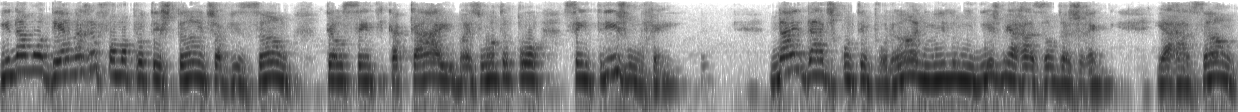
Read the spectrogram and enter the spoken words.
e na moderna reforma protestante, a visão teocêntrica cai, mas o antropocentrismo vem. Na idade contemporânea, o iluminismo e a razão das e a razão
